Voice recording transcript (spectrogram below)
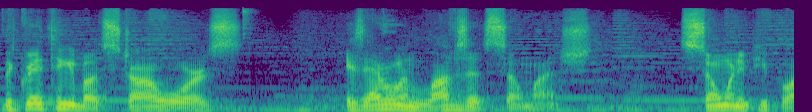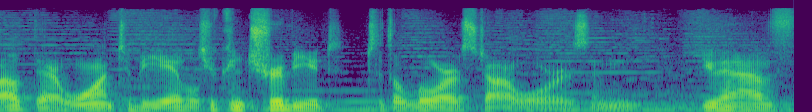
The great thing about Star Wars is everyone loves it so much. So many people out there want to be able to contribute to the lore of Star Wars and you have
